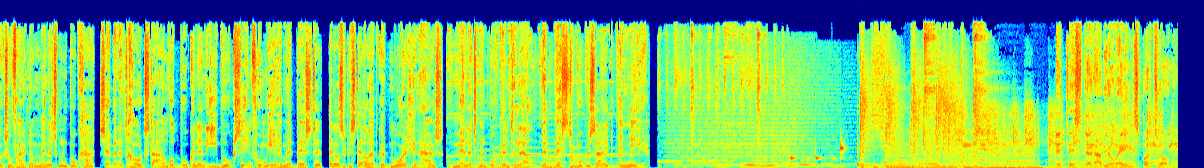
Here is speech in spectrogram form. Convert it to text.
ik zo vaak naar Managementboek ga? Ze hebben het grootste aanbod boeken en e-books. Ze informeren me het beste. En als ik bestel, heb ik het morgen in huis. Managementboek.nl, de beste boekensite en meer. Dit is de Radio 1 Sportzomer.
